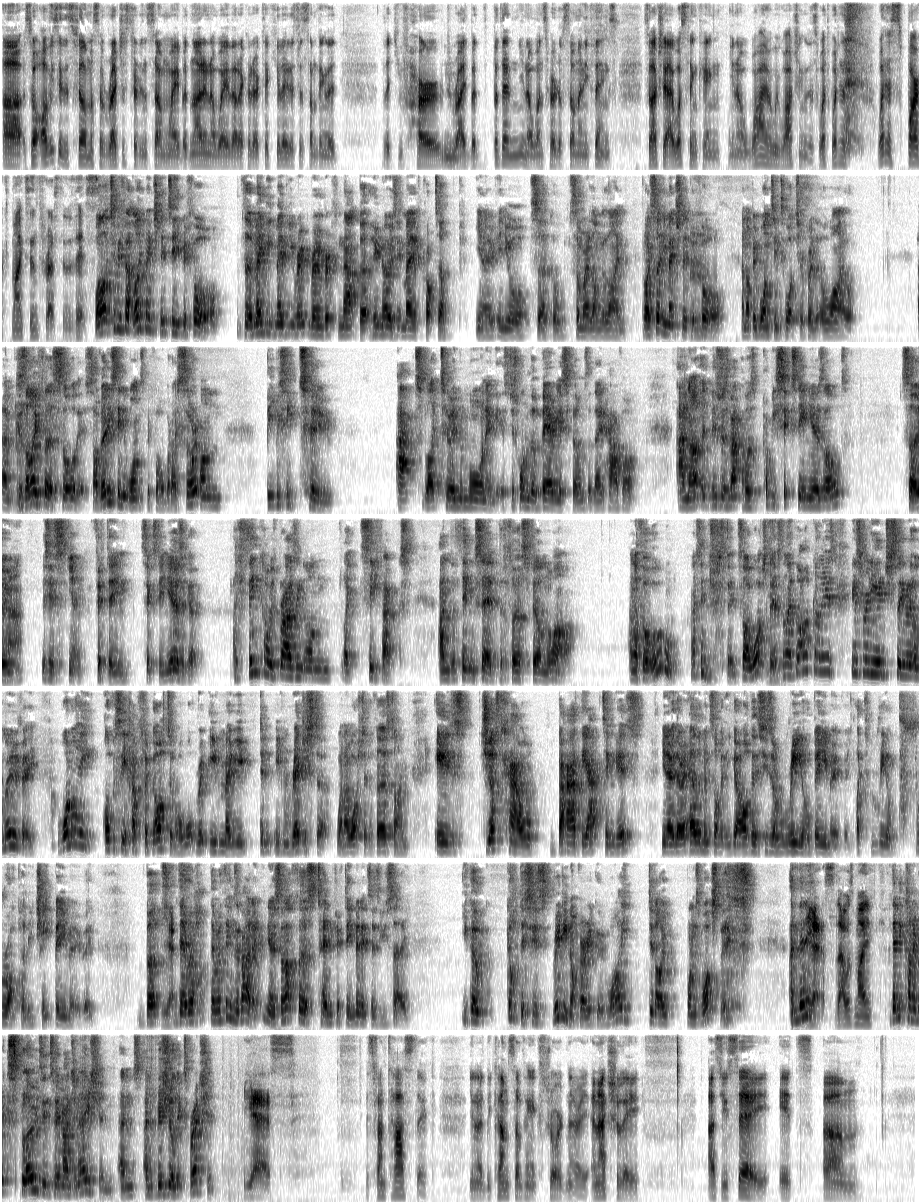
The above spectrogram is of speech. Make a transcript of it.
Uh, so obviously this film must have registered in some way, but not in a way that I could articulate. It's just something that that you've heard, Mm. right? But but then you know one's heard of so many things. So actually, I was thinking, you know, why are we watching this? What what has what has sparked Mike's interest in this? Well, to be fair, I mentioned it to you before. The, maybe maybe you remember it from that, but who knows? It may have cropped up, you know, in your circle somewhere along the line. But I certainly mentioned it before, and I've been wanting to watch it for a little while. Um, because mm. I first saw this, I've only seen it once before, but I saw it on BBC Two at like two in the morning. It's just one of the various films that they'd have on, and I, this was about I was probably sixteen years old, so Uh-huh. this is you know 15, 16 years ago. I think I was browsing on like Ceefax, and the thing said the first film noir, and I thought, oh, that's interesting. So I watched this, and I thought, oh god, it's it's a really interesting little movie. One I obviously have forgotten, or what re- even maybe didn't even register when I watched it the first time, is just how bad the acting is. You know, there are elements of it that you go, oh, this is a real B movie, like a real properly cheap B movie. But Yes. there are there are things about it, you know. So that first 10, 15 minutes, as you say, you go, God, this is really not very good. Why did I want to watch this? And then it yes, that was my then it kind of explodes into imagination and and visual expression. Yes. It's fantastic. You know, it becomes something extraordinary. And actually, as you say, it's um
